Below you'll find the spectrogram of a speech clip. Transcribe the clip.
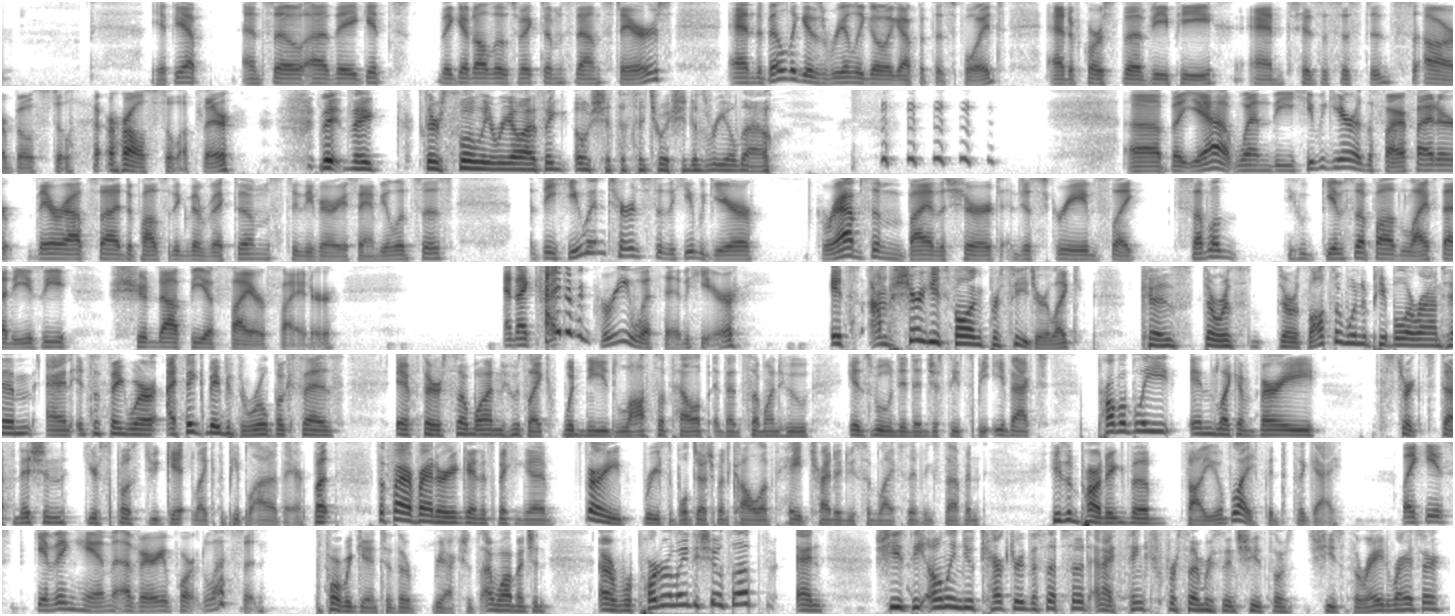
Yep, yep. And so uh, they get they get all those victims downstairs, and the building is really going up at this point. And of course, the VP and his assistants are both still are all still up there. They they they're slowly realizing, oh shit, the situation is real now. Uh, but yeah, when the human gear and the firefighter they're outside depositing their victims to the various ambulances, the human turns to the human gear, grabs him by the shirt, and just screams like someone who gives up on life that easy should not be a firefighter. And I kind of agree with him here. It's I'm sure he's following procedure, like because there was there was lots of wounded people around him, and it's a thing where I think maybe the rule book says if there's someone who's like would need lots of help, and then someone who is wounded and just needs to be evac, probably in like a very strict definition, you're supposed to get like the people out of there. But the firefighter again is making a very reasonable judgment call of hey, try to do some life saving stuff, and he's imparting the value of life into the guy. Like he's giving him a very important lesson. Before we get into the reactions, I want to mention a reporter lady shows up, and she's the only new character in this episode, and I think for some reason she's the, she's the raid riser.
